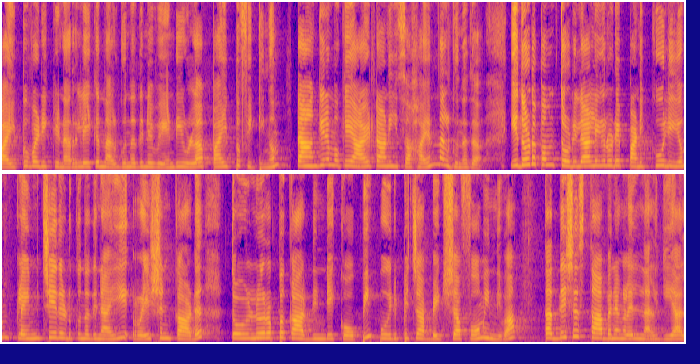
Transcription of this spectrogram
പൈപ്പ് വഴി കിണറിലേക്ക് നൽകുന്നതിന് വേണ്ടിയുള്ള പൈപ്പ് ഫിറ്റിങ്ങും ടാങ്കിനുമൊക്കെ ആയിട്ടാണ് ഈ സഹായം നൽകുന്നത്. ഇതോടൊപ്പം തൊഴിലാളികളുടെ പണിക്കൂലിയും ക്ലെയിം ചെയ്തെടുക്കുന്നതിനായി റേഷൻ കാർഡ് തൊഴിലുറപ്പ് കാർഡിന്റെ കോപ്പി പൂരിപ്പിച്ച അപേക്ഷാ ഫോം എന്നിവ തദ്ദേശ സ്ഥാപനങ്ങളിൽ നൽകിയാൽ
